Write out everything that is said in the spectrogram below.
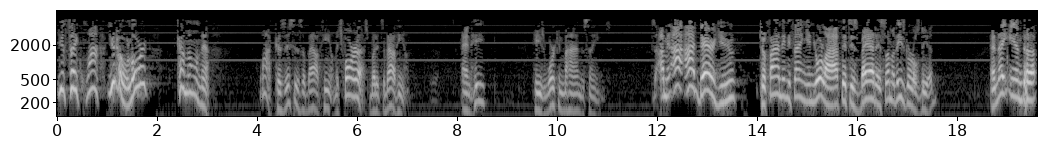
You think, why? You know, Lord, come on now. Why? Because this is about Him. It's for us, but it's about Him. And He, He's working behind the scenes. I mean, I, I dare you to find anything in your life that's as bad as some of these girls did. And they end up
